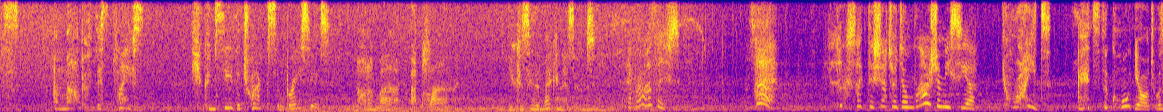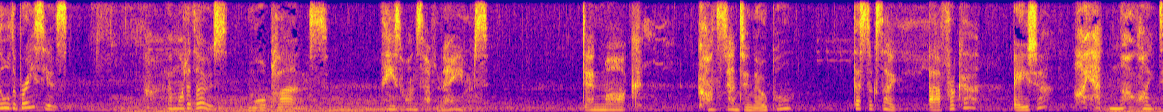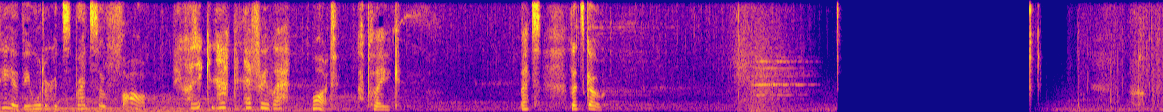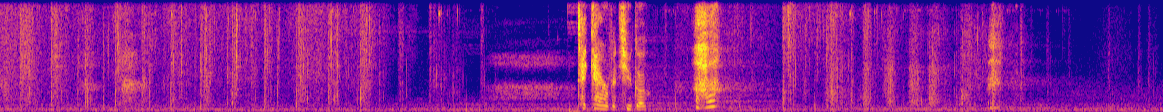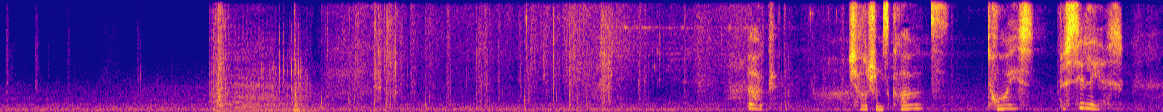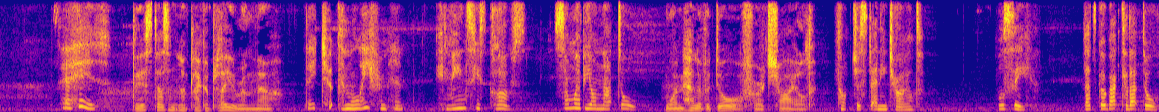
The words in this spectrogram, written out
It's a map of this place. You can see the tracks and braziers. Not a map, a plan. You can see the mechanisms. There are others. There. It looks like the Chateau d'Ombrage, Amicia. You're right. It's the courtyard with all the braziers. And what are those? More plans. These ones have names. Denmark. Constantinople? This looks like Africa? Asia? I had no idea the order had spread so far. Because it can happen everywhere. What? A plague. Let's let's go. Take care of it, Hugo. Uh-huh. Look. Children's clothes, toys. Basilius. They're his. This doesn't look like a playroom, though. They took them away from him. It means he's close. Somewhere beyond that door. One hell of a door for a child. Not just any child. We'll see. Let's go back to that door.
